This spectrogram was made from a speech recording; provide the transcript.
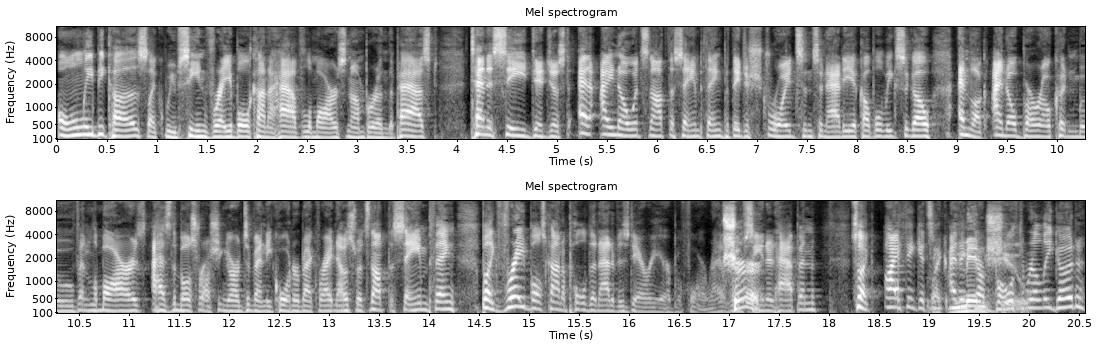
only because, like, we've seen Vrabel kind of have Lamar's number in the past. Tennessee did just, and I know it's not the same thing, but they destroyed Cincinnati a couple weeks ago. And look, I know Burrow couldn't move, and Lamar has the most rushing yards of any quarterback right now, so it's not the same thing. But like Vrabel's kind of pulled it out of his derriere before, right? Sure. We've seen it happen. So like, I think it's Like I think they're Minshew. both really good.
